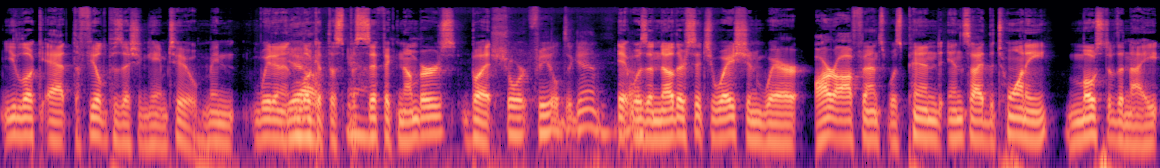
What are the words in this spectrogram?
you look at the field position game too. I mean, we didn't yeah, look at the specific yeah. numbers, but short fields again. It yeah. was another situation where our offense was pinned inside the 20 most of the night.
